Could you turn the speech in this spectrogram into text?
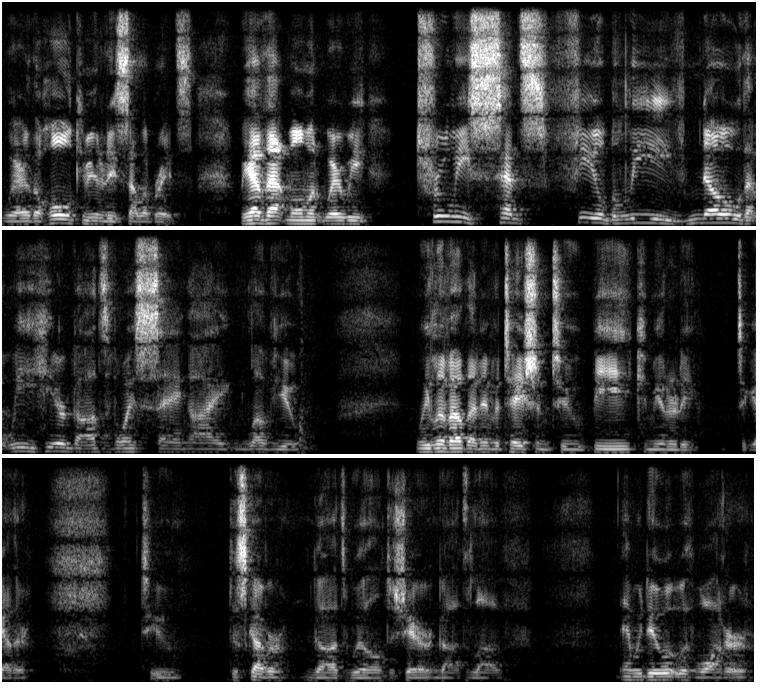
where the whole community celebrates. We have that moment where we truly sense, feel, believe, know that we hear God's voice saying, I love you. We live out that invitation to be community together, to discover God's will, to share God's love. And we do it with water,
